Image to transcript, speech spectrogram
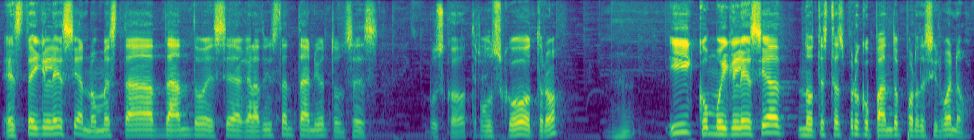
esta iglesia no me está dando ese agrado instantáneo, entonces Busco otra. busco otro. Y como iglesia no te estás preocupando por decir, bueno,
